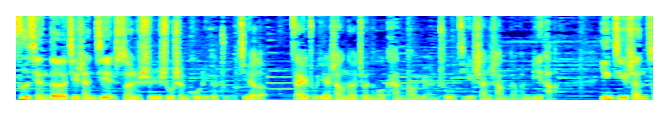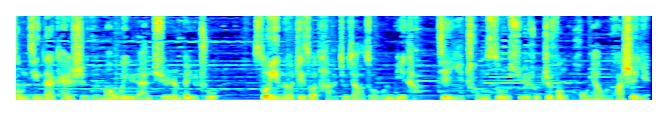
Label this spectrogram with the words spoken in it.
寺前的吉山街算是书圣故里的主街了，在主街上呢，就能够看到远处吉山上的文笔塔。因吉山从近代开始文貌蔚然，学人辈出，所以呢，这座塔就叫做文笔塔，借以重塑学术之风，弘扬文化事业。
